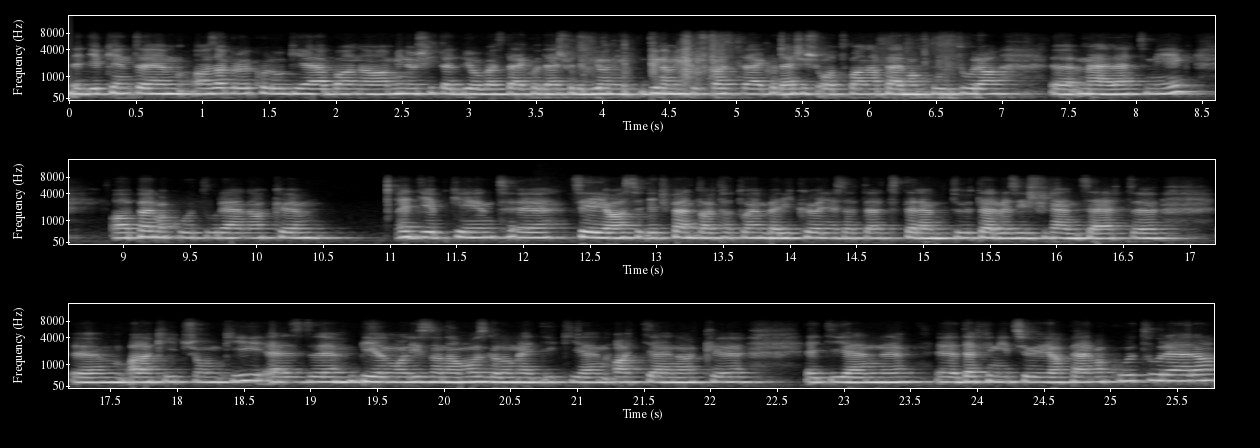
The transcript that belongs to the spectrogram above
Egyébként az agroökológiában a minősített biogazdálkodás vagy a biodinamikus gazdálkodás is ott van a permakultúra mellett még. A permakultúrának Egyébként célja az, hogy egy fenntartható emberi környezetet teremtő tervezési rendszert alakítson ki. Ez Bill Mollison a mozgalom egyik ilyen atyának egy ilyen definíciója a permakultúrára.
